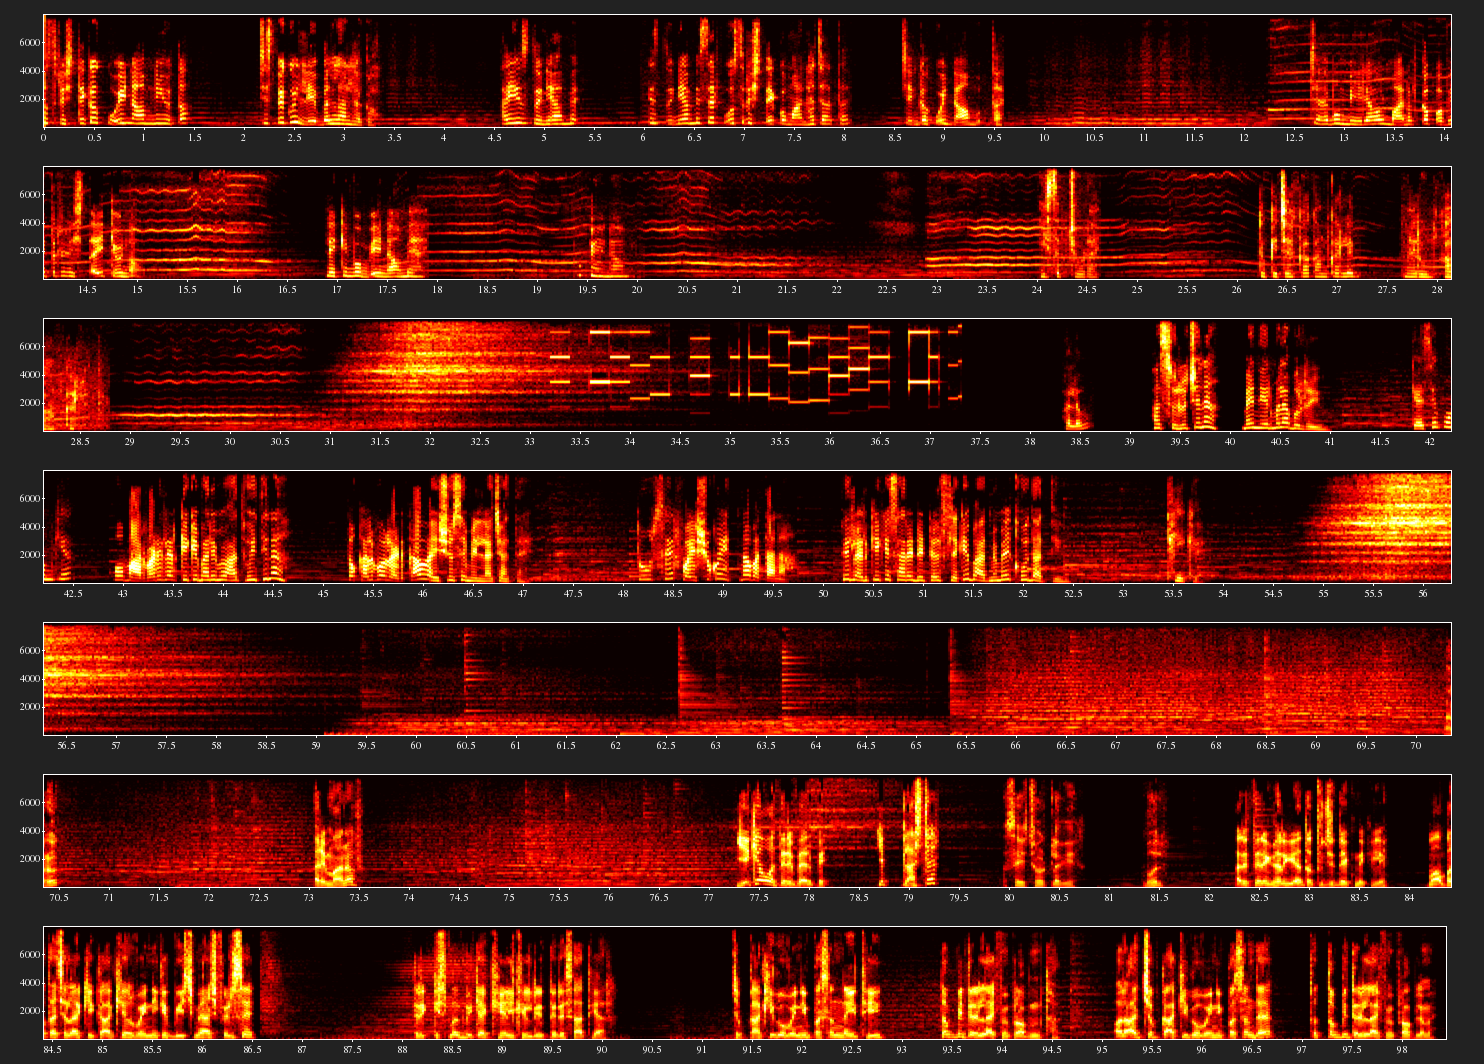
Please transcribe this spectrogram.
उस रिश्ते का कोई नाम नहीं होता, जिस पे कोई लेबल ना लगा हो आई इस दुनिया में, इस दुनिया में सिर्फ़ उस रिश्ते को माना जाता है, जिनका कोई नाम होता है। चाहे वो मेरा और मानव का पवित्र रिश्ता ही क्यों ना हो, लेकिन वो बेनाम है। आई वो बेनाम है। ये सब छोड़ा है। तू किचन का काम कर ले मैं रूम का काम कर लेती हेलो? हाँ सुलोचना मैं निर्मला बोल रही हूँ। कैसे फ़ोन किया? वो मारवाड़ी लड़के के बारे में बात हुई थी ना? तो कल वो लड़का वैशु से मिलना चाहता है। तू सिर्फ़ वैशु को इतना बताना। फिर लड़के के सारे डिटेल्स लेके बाद में मैं खुद आती हूँ। ठीक है। तरुण अरे मानव ये क्या हुआ तेरे पैर पे? ये प्लास्टर? सही चोट लगी। बोल। अरे तेरे घर गया था तुझे देखने के लिए। वहाँ पता चला कि काकी और वैनी के बीच में आज फिर से तेरी किस्मत भी क्या खेल खेल रही तेरे साथ यार। जब काकी को वैनी पसंद नहीं थी तब भी तेरे लाइफ में प्रॉब्लम था। और आज जब काकी को वहनी पसंद है तो तब भी तेरे लाइफ में प्रॉब्लम है।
